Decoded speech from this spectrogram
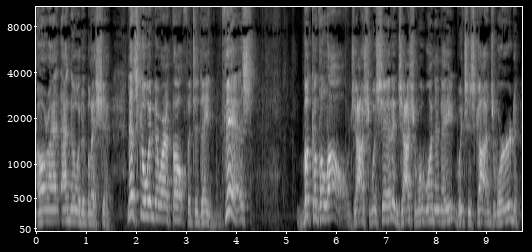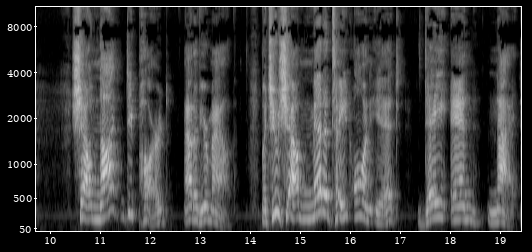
All right, I know it'll bless you. Let's go into our thought for today. This book of the law, Joshua said in Joshua 1 and 8, which is God's word, shall not depart out of your mouth, but you shall meditate on it day and night,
